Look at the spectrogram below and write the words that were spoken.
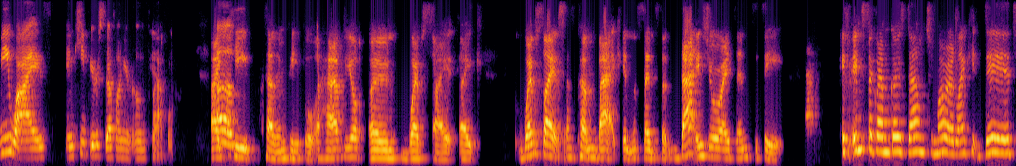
be wise and keep your stuff on your own platform. I um, keep telling people have your own website. Like websites have come back in the sense that that is your identity. If Instagram goes down tomorrow, like it did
